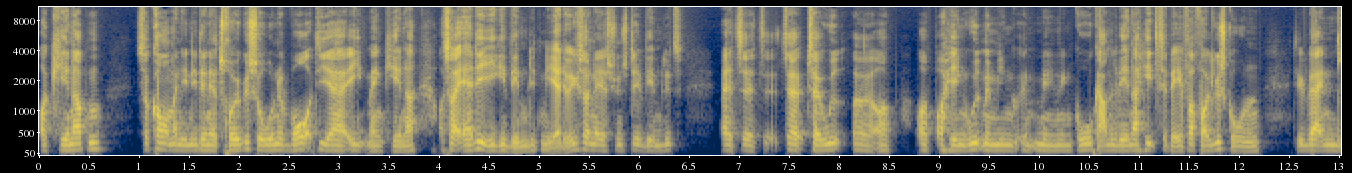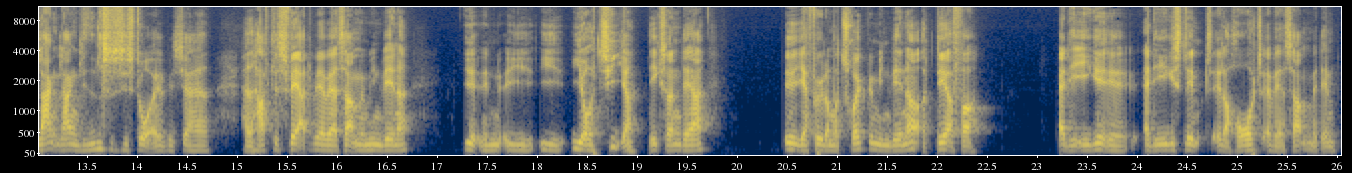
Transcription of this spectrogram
og kender dem, så kommer man ind i den her trygge zone, hvor de er en, man kender, og så er det ikke vemmeligt mere. Det er jo ikke sådan, at jeg synes, det er vemmeligt at øh, tage, tage ud og, og, og, og hænge ud med mine, med mine gode gamle venner helt tilbage fra folkeskolen. Det ville være en lang, lang lidelseshistorie, hvis jeg havde, havde haft det svært ved at være sammen med mine venner i, i, i, i årtier. Det er ikke sådan, det er. Øh, jeg føler mig tryg ved mine venner, og derfor er det, ikke, øh, er det ikke slemt eller hårdt at være sammen med dem.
